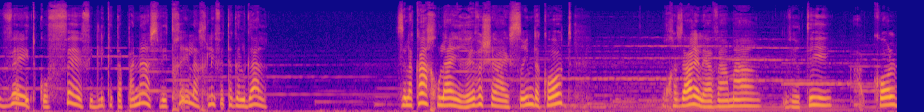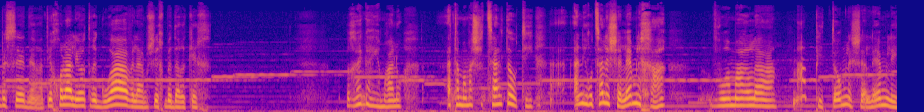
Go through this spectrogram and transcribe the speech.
והתכופף, הדליק את הפנס והתחיל להחליף את הגלגל. זה לקח אולי רבע שעה, עשרים דקות. הוא חזר אליה ואמר, גברתי, הכל בסדר, את יכולה להיות רגועה ולהמשיך בדרכך. רגע, היא אמרה לו, אתה ממש הצלת אותי. אני רוצה לשלם לך. והוא אמר לה, מה פתאום לשלם לי?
